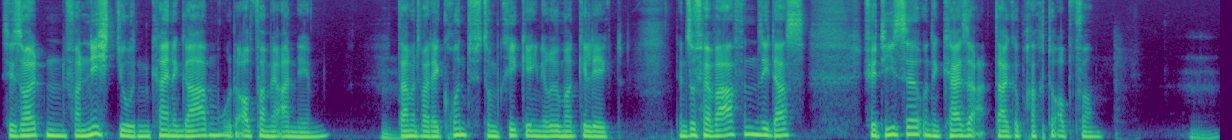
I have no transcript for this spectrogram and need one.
Sie sollten von Nichtjuden keine Gaben oder Opfer mehr annehmen. Mhm. Damit war der Grund zum Krieg gegen die Römer gelegt. Denn so verwarfen sie das für diese und den Kaiser dargebrachte Opfer. Mhm.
